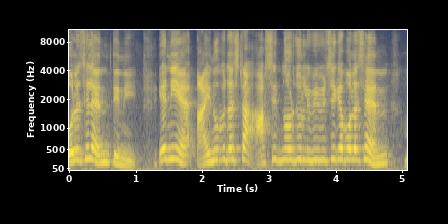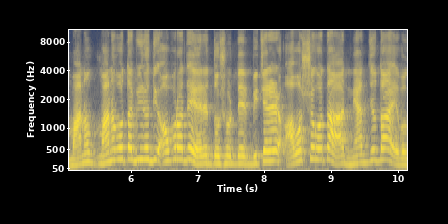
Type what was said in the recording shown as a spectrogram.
বলেছিলেন তিনি। এ নিয়ে আইন উপদেষ্টা আসিফ নজরুল বিবিসিকে বলেছেন, মানব মানবতা বিরোধী অপরাধের দোষরদের বিচারের আবশ্যকতা, ন্যায্যতা এবং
